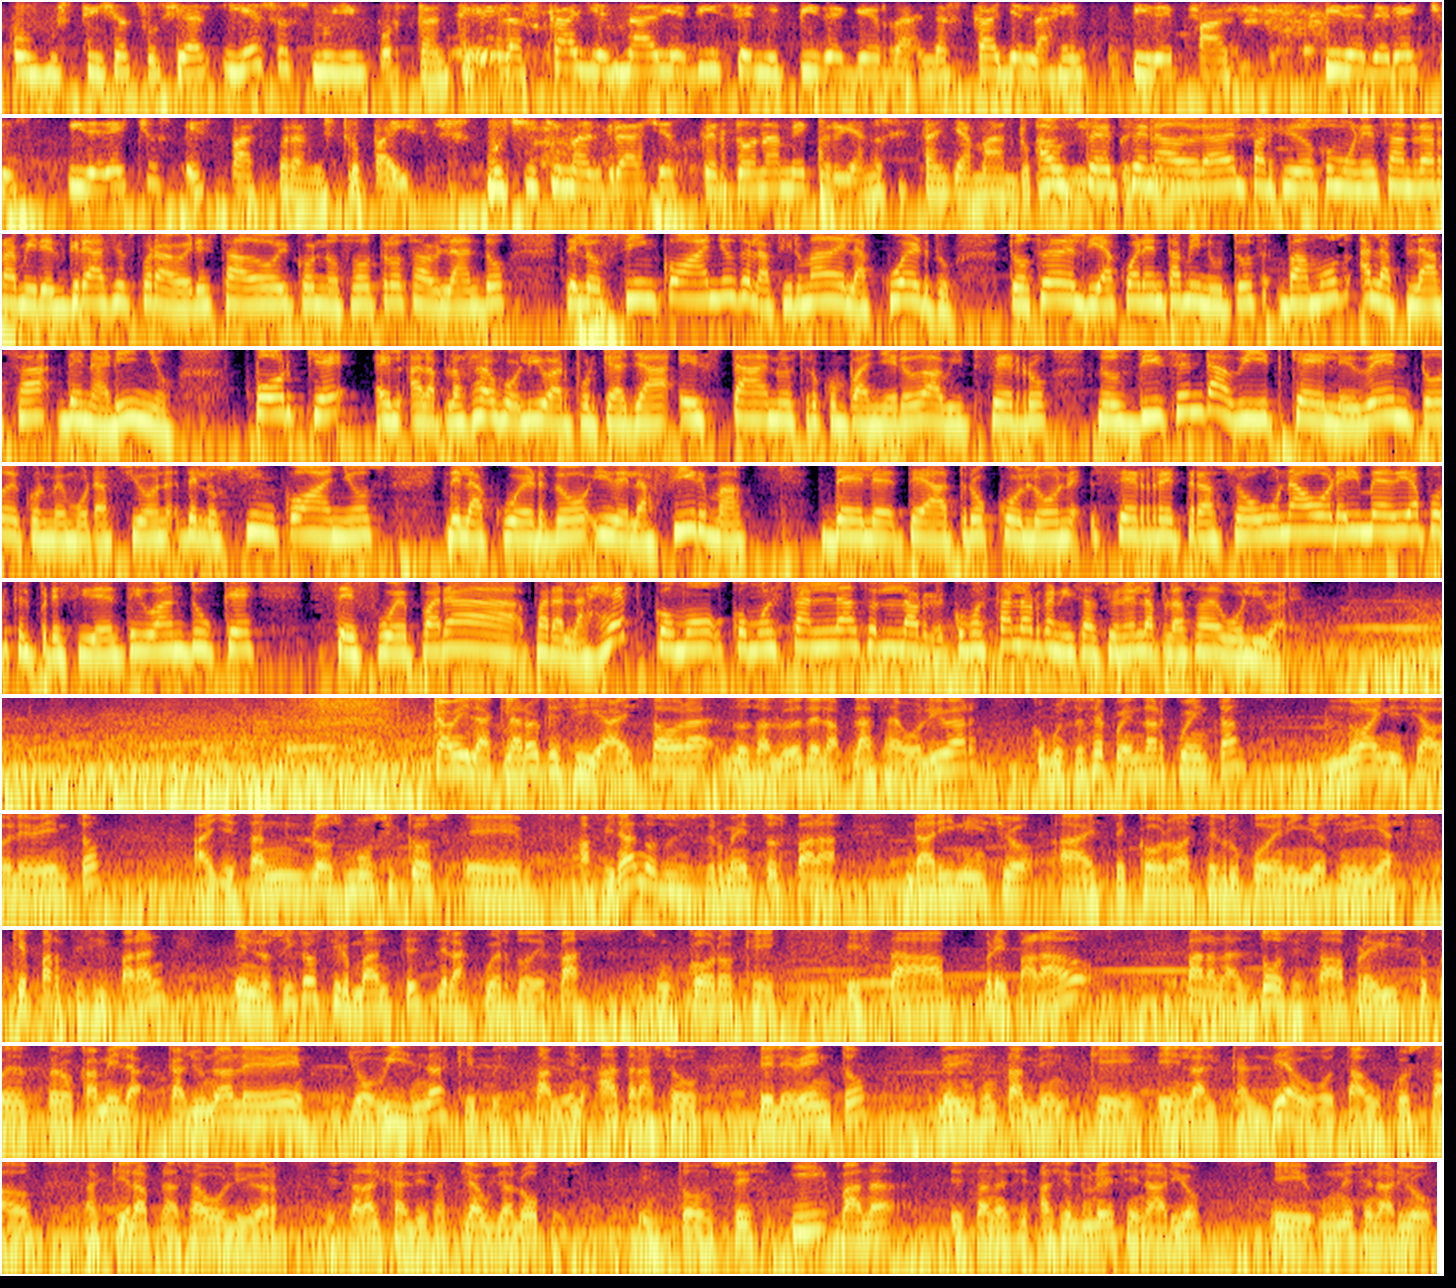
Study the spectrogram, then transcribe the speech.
con justicia social y eso es muy importante. En las calles nadie dice ni pide guerra, en las calles la gente pide paz, pide derechos y derechos es paz para nuestro país. Muchísimas gracias, perdóname, pero ya nos están llamando. A usted, senadora del Partido Común, Sandra Ramírez, gracias por haber estado hoy con nosotros hablando de los cinco años de la firma del acuerdo. 12 del día, 40 minutos, vamos a la Plaza de Nariño, porque a la Plaza de Bolívar, porque allá está nuestro compañero David Ferro. Nos dicen, David, que el evento de conmemoración de cinco años del acuerdo y de la firma del Teatro Colón se retrasó una hora y media porque el presidente Iván Duque se fue para, para la JEP. ¿Cómo, cómo, la, ¿Cómo está la organización en la Plaza de Bolívar? Camila, claro que sí. A esta hora los saludos de la Plaza de Bolívar. Como ustedes se pueden dar cuenta, no ha iniciado el evento. Allí están los músicos eh, afinando sus instrumentos para dar inicio a este coro, a este grupo de niños y niñas que participarán en los hijos firmantes del acuerdo de paz. Es un coro que está preparado para las dos, estaba previsto, pero, Camila, cayó una leve llovizna que pues también atrasó el evento. Me dicen también que en la alcaldía de Bogotá, a un costado, aquí en la Plaza Bolívar, está la alcaldesa Claudia López. Entonces, y van a, están haciendo un escenario, eh, un escenario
